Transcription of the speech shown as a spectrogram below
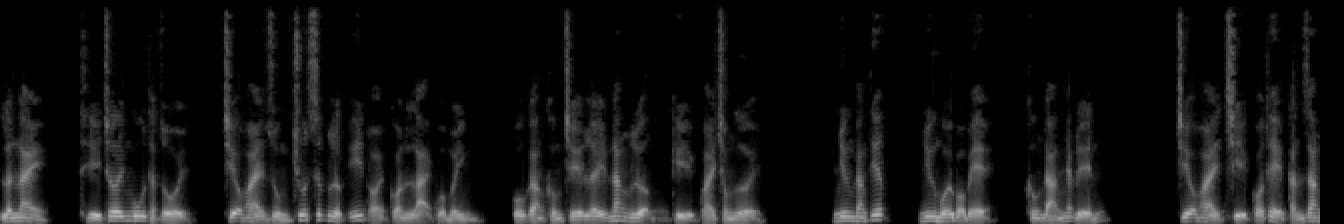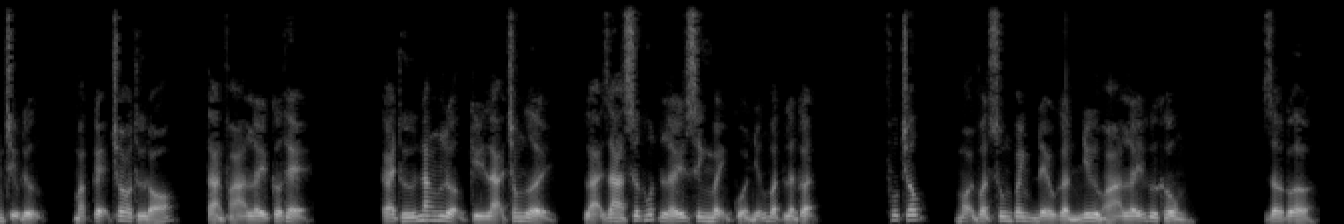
Lần này thì chơi ngu thật rồi, triệu hoài dùng chút sức lực ít ỏi còn lại của mình, cố gắng khống chế lấy năng lượng kỳ quái trong người. Nhưng đáng tiếc, như mối bỏ bể, không đáng nhắc đến. Triệu hoài chỉ có thể cắn răng chịu đựng, mặc kệ cho thứ đó, tàn phá lấy cơ thể. Cái thứ năng lượng kỳ lạ trong người, lại ra sức hút lấy sinh mệnh của những vật lân cận. Phút chốc mọi vật xung quanh đều gần như hóa lấy hư không. Giờ vờ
